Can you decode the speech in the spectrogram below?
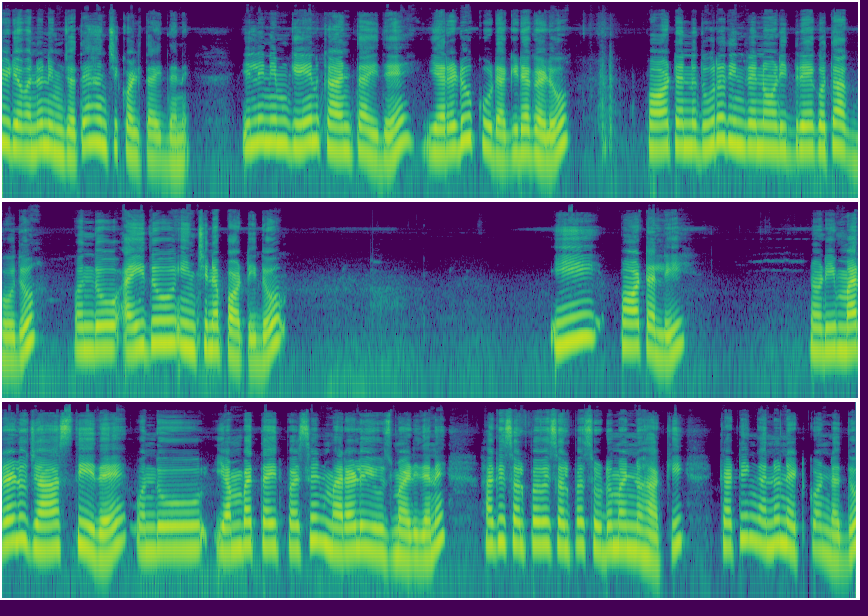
ವಿಡಿಯೋವನ್ನು ನಿಮ್ಮ ಜೊತೆ ಹಂಚಿಕೊಳ್ತಾ ಇದ್ದೇನೆ. ಇಲ್ಲಿ ನಿಮ್ಗೇನು ಕಾಣ್ತಾ ಇದೆ? ಎರಡೂ ಕೂಡ ಗಿಡಗಳು. ಪಾಟನ್ನು ದೂರದಿಂದ ನೋಡಿದರೆ ಗೊತ್ತಾಗ್ಬೋದು. ಒಂದು ಐದು ಇಂಚಿನ ಪಾಟ್ ಇದು. ಈ ಪಾಟಲ್ಲಿ ನೋಡಿ, ಮರಳು ಜಾಸ್ತಿ ಇದೆ. ಒಂದು ಎಂಬತ್ತೈದು ಪರ್ಸೆಂಟ್ ಮರಳು ಯೂಸ್ ಮಾಡಿದ್ದೇನೆ. ಹಾಗೆ ಸ್ವಲ್ಪವೇ ಸ್ವಲ್ಪ ಸುಡುಮಣ್ಣು ಹಾಕಿ ಕಟಿಂಗನ್ನು ನೆಟ್ಕೊಂಡದ್ದು.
